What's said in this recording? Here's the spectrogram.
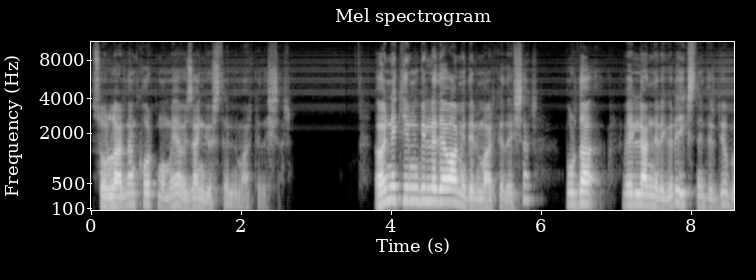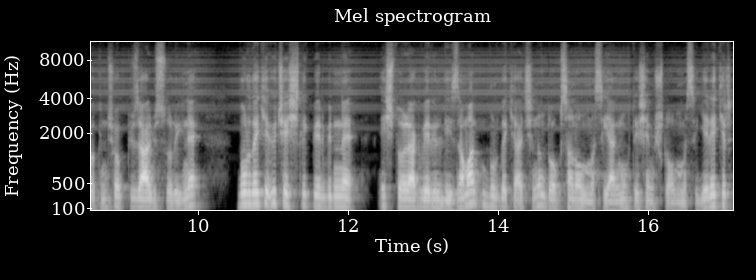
sorulardan korkmamaya özen gösterelim arkadaşlar. Örnek 21 ile devam edelim arkadaşlar. Burada verilenlere göre x nedir diyor. Bakın çok güzel bir soru yine. Buradaki 3 eşitlik birbirine eşit olarak verildiği zaman buradaki açının 90 olması yani muhteşem üçlü olması gerekir.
